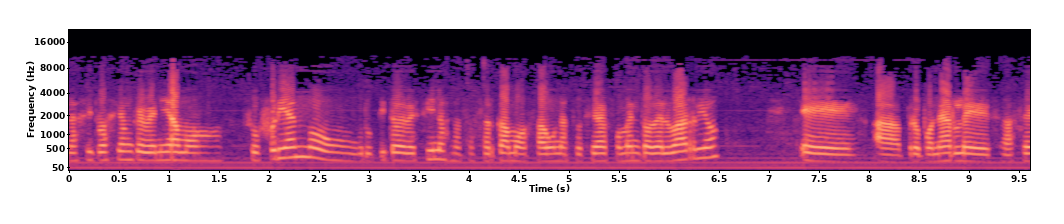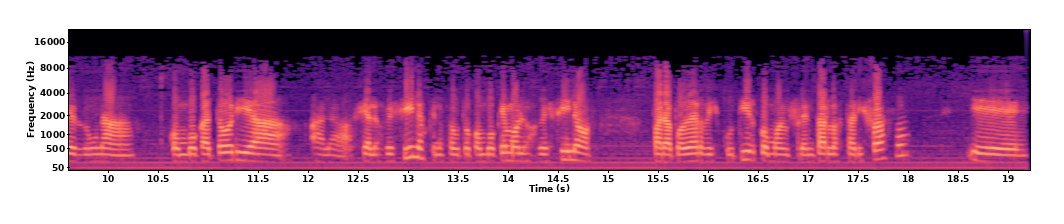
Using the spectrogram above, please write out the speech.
la situación que veníamos sufriendo, un grupito de vecinos nos acercamos a una sociedad de fomento del barrio eh, a proponerles hacer una convocatoria hacia los vecinos, que nos autoconvoquemos los vecinos para poder discutir cómo enfrentar los tarifazos. Eh,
